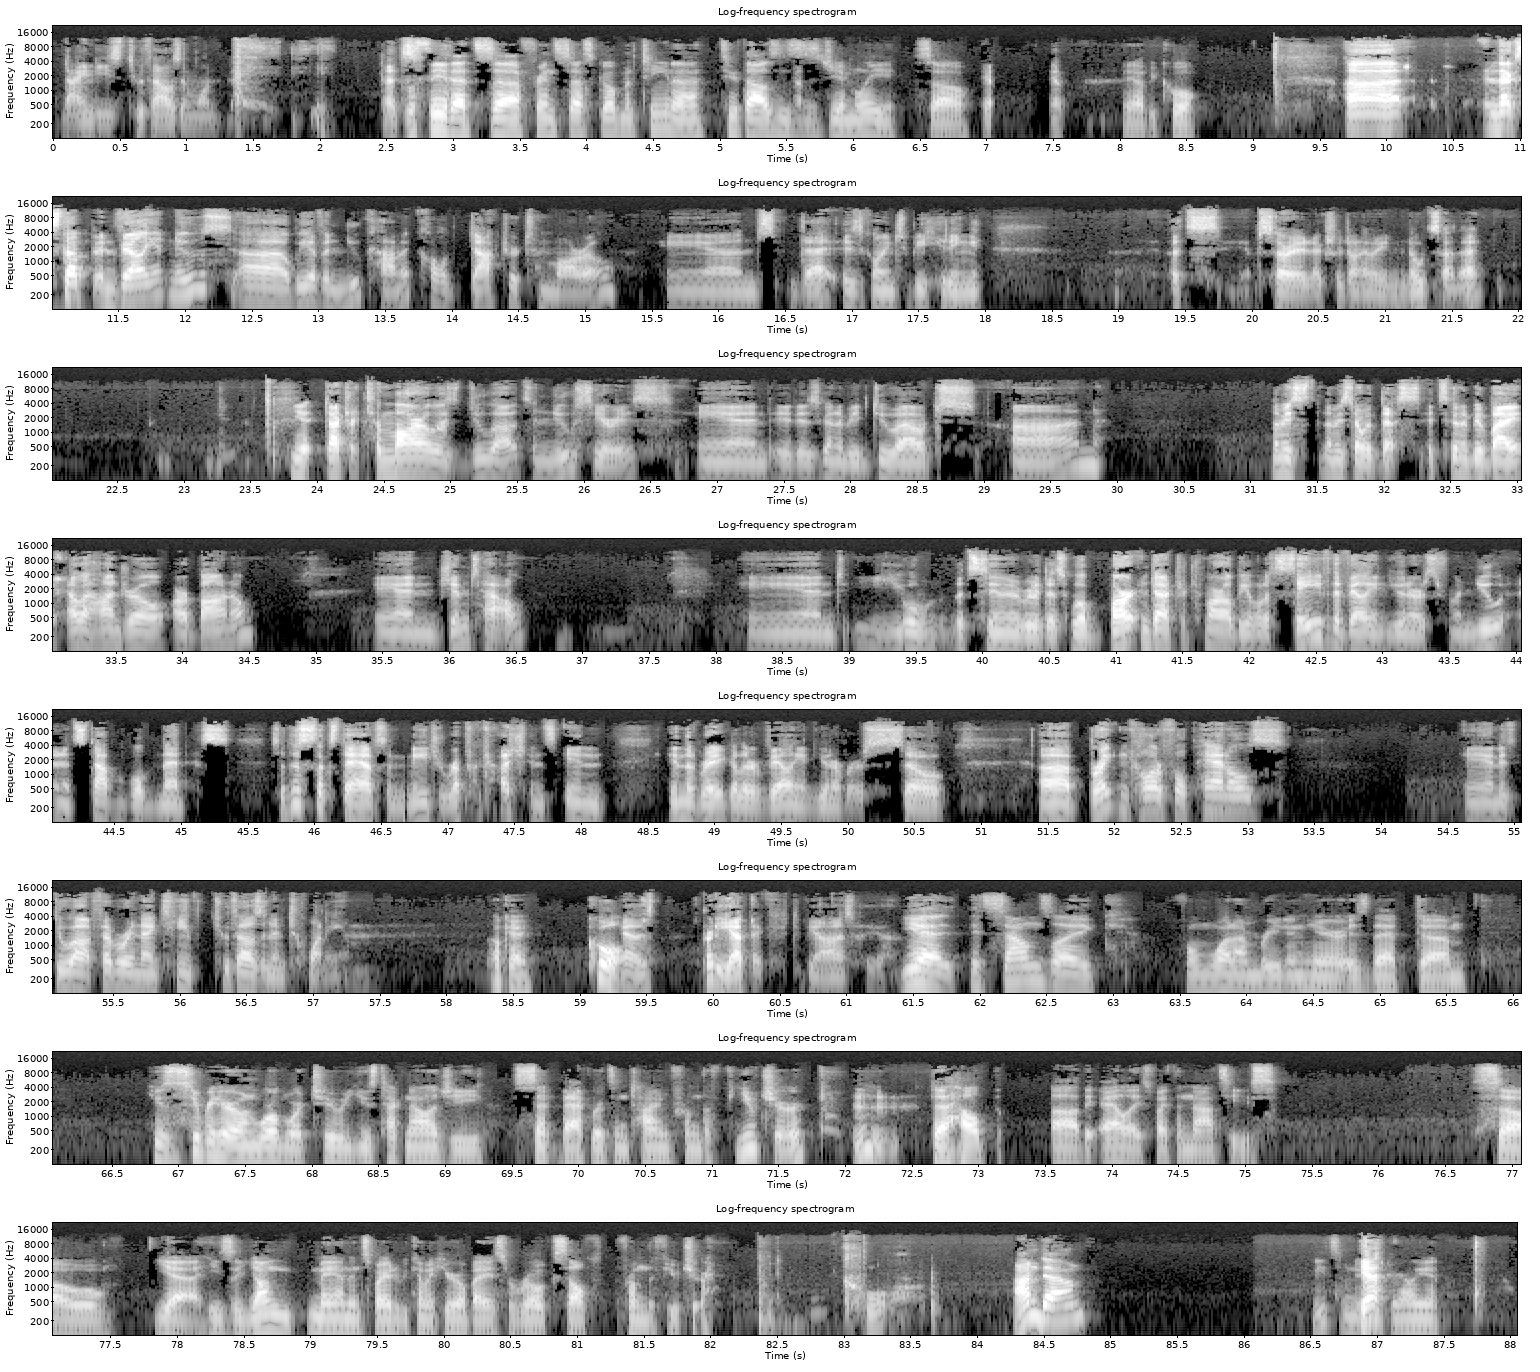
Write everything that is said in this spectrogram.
'90s 2000 one. that's we'll see. That's uh, Francesco Mattina. 2000s is Jim Lee. So Yep. Yep. Yeah, it'd be cool. Uh, next up in Valiant news, uh, we have a new comic called Doctor Tomorrow, and that is going to be hitting. Let's. See, I'm sorry, I actually don't have any notes on that. Yeah. Doctor Tomorrow is due out. It's a new series, and it is going to be due out on. Let me let me start with this. It's going to be by Alejandro Arbona and Jim Towe and you let's see let me read this. Will bart and dr tomorrow be able to save the valiant universe from a new and unstoppable menace? So this looks to have some major repercussions in in the regular valiant universe. So uh bright and colorful panels. And it's due out february 19th 2020 Okay, cool. yeah it's pretty epic to be honest with you. Yeah, it sounds like, from what I'm reading here, is that um, he was a superhero in World War II. He used technology sent backwards in time from the future mm. to help uh, the Allies fight the Nazis. So, yeah, he's a young man inspired to become a hero by his heroic self from the future. cool I'm down. Need some news, Yeah. Valiant.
